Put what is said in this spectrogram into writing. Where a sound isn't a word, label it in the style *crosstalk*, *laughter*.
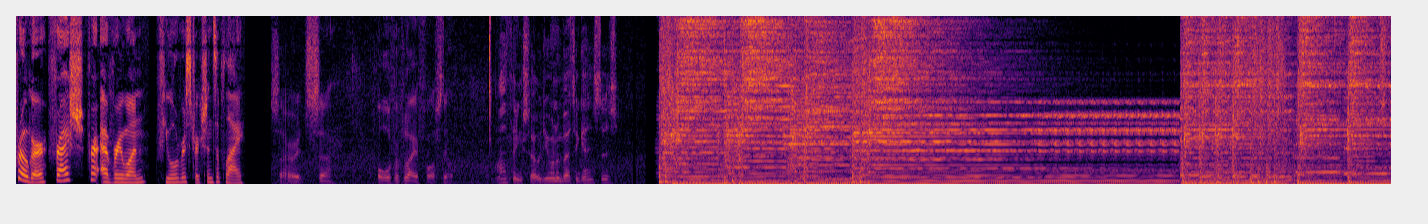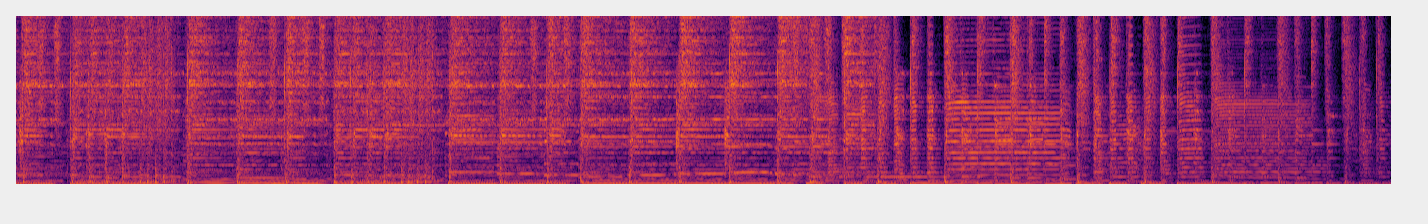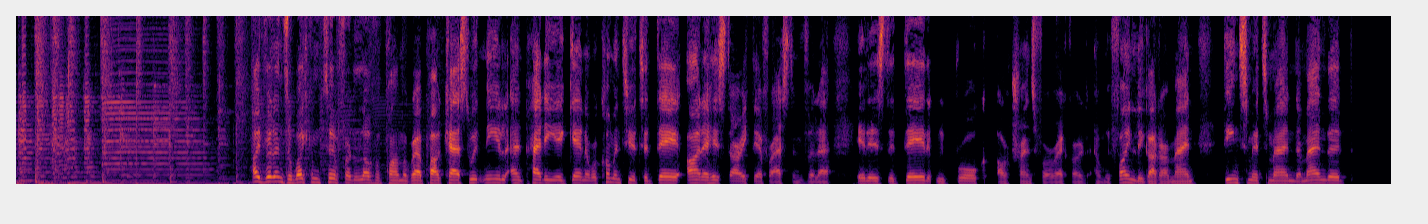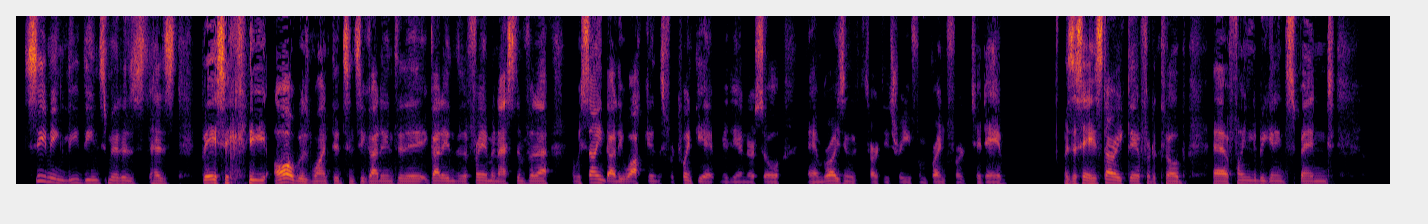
Kroger, fresh for everyone. Fuel restrictions apply. So it's uh, all for play for still. I think so. Do you want to bet against us? Hi, villains, and welcome to For the Love of Pomegranate podcast with Neil and Paddy again. And we're coming to you today on a historic day for Aston Villa. It is the day that we broke our transfer record and we finally got our man, Dean Smith's man, the man that seemingly Dean Smith has, has basically *laughs* always wanted since he got into the got into the frame in Aston Villa. And we signed Ollie Watkins for 28 million or so, um, rising to 33 from Brentford today as I say, historic day for the club. Uh, finally beginning to spend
